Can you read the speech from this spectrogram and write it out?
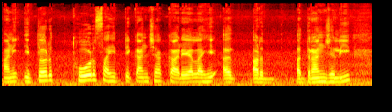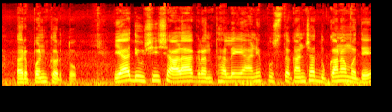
आणि इतर थोर साहित्यिकांच्या कार्यालाही अ- आदरांजली अर्पण करतो. या दिवशी शाळा ग्रंथालये आणि पुस्तकांच्या दुकानामध्ये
